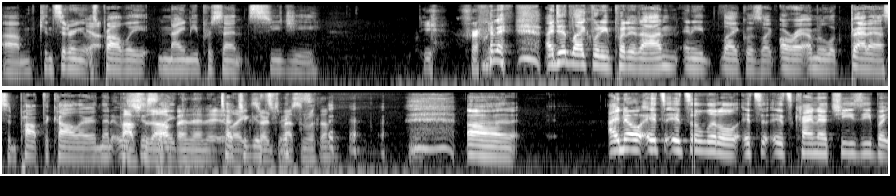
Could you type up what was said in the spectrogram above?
um, considering it was probably ninety percent CG. Yeah. Right. I, I did like when he put it on, and he like was like, "All right, I'm gonna look badass," and pop the collar, and then it was Pops just it up like and then it touching like starts messing with them. Uh, I know it's it's a little it's it's kind of cheesy, but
